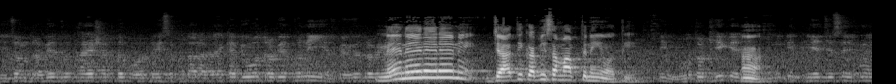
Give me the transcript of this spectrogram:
ये जो द्रव्यत्व था ये शब्द बोल रहे इससे पता लग रहा है कि अभी वो द्रव्यत्व नहीं है क्योंकि द्रव्य नहीं नहीं नहीं नहीं नहीं। जाति कभी समाप्त नहीं होती। वो तो ठीक है। हाँ। लेकिन ये जैसे इसमें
